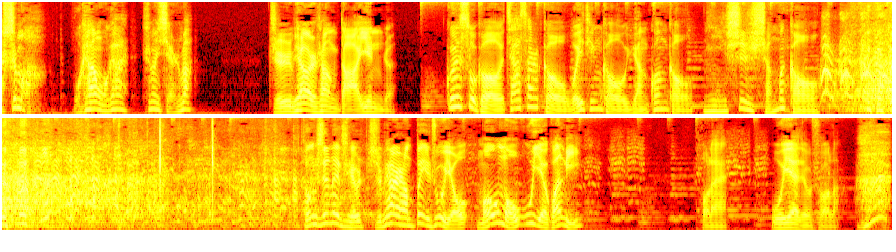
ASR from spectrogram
是吗？我看我看上面写什么？纸片上打印着。”龟速狗、加塞狗、违停狗、远光狗，你是什么狗？同时呢，纸纸片上备注有某某物业管理。后来，物业就说了啊，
